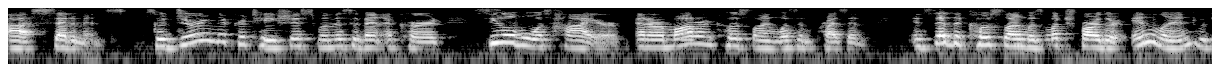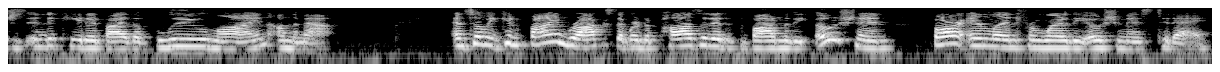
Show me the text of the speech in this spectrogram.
uh, sediments. So during the Cretaceous, when this event occurred, sea level was higher and our modern coastline wasn't present. Instead, the coastline was much farther inland, which is indicated by the blue line on the map. And so we can find rocks that were deposited at the bottom of the ocean far inland from where the ocean is today.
